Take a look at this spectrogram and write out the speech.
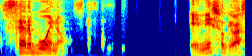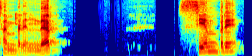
ser bueno en eso que vas a emprender, siempre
